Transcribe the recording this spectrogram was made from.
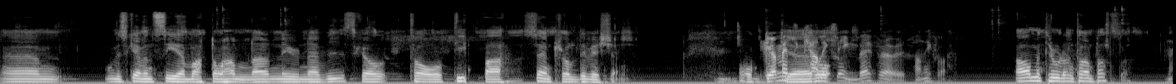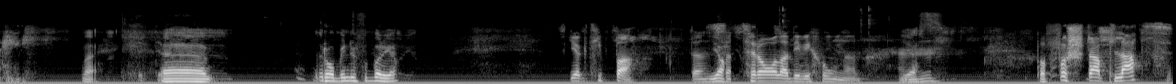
Um, vi ska även se vart de hamnar nu när vi ska ta och tippa Central Division. Mm. Och, Glöm inte eh, Kalle uh, Klingberg för övrigt. Han är kvar. Ja, men tror du han tar en plats då? Nej. Nej. Uh, Robin, du får börja. Ska jag tippa? Den ja. centrala divisionen. Mm. Yes. På första plats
